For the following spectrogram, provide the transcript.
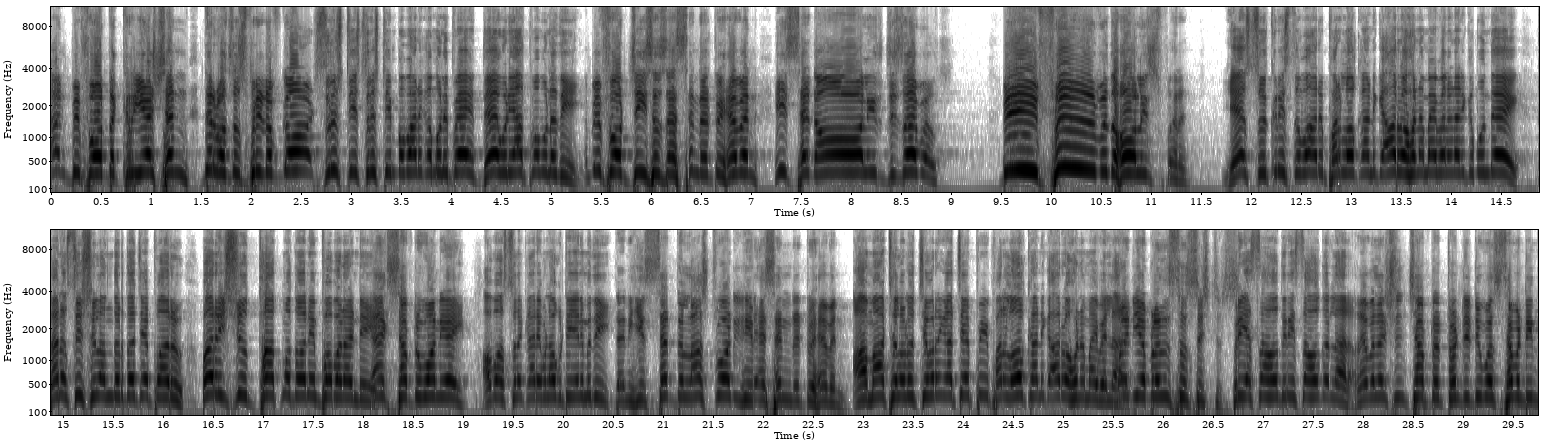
And before the creation, there was the Spirit of God. సృష్టి సృష్టింపబడక మునిపే దేవుని ఆత్మ ఉన్నది Before Jesus ascended to heaven, he said, All his disciples, be filled with the Holy Spirit. యేసుక్రీస్తు వారు పరలోకానికి ఆరోహణమై వెళ్ళడానికి ముందే తన శిష్యులందరితో చెప్పారు పరిశుద్ధాత్మతో నింపబడండి. ఎక్సెప్ట్ వన్ ఎయిట్ అవసర కార్యంలో ఒకటి ఎనిమిది. Said last word in he ఆ మాటలను చివరగా చెప్పి పరలోకానికి ఆరోహణమై వెళ్ళారు. మై సహోదరి సహోదరులారా రివలషన్ చాప్టర్ 22 వర్స్ 17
